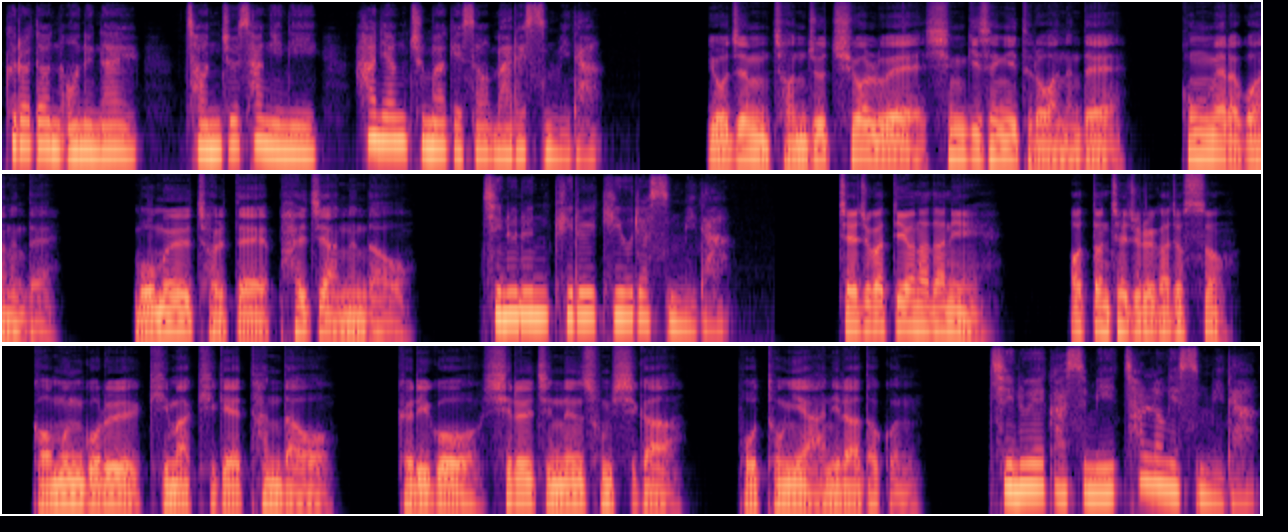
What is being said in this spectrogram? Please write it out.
그러던 어느 날 전주 상인이 한양 주막에서 말했습니다. 요즘 전주 취월로에 신기생이 들어왔는데 홍매라고 하는데 몸을 절대 팔지 않는다오. 진우는 귀를 기울였습니다. 재주가 뛰어나다니 어떤 재주를 가졌소? 검은 고를 기막히게 탄다오. 그리고 시를 짓는 솜씨가 보통이 아니라더군. 진우의 가슴이 철렁했습니다.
